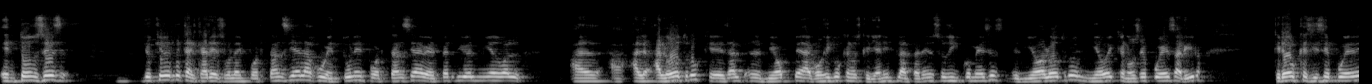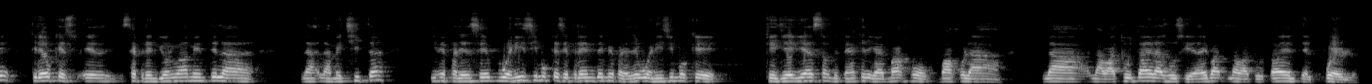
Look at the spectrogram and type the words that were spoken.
Entonces, yo quiero recalcar eso, la importancia de la juventud, la importancia de haber perdido el miedo al, al, al, otro, que es el miedo pedagógico que nos querían implantar en esos cinco meses, el miedo al otro, el miedo de que no se puede salir. Creo que sí se puede, creo que eh, se prendió nuevamente la, la, la mechita y me parece buenísimo que se prende, me parece buenísimo que, que llegue hasta donde tenga que llegar bajo, bajo la, la, la batuta de la sociedad y la batuta del, del, pueblo.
